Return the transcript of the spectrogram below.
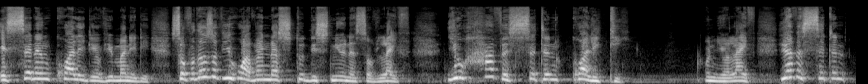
A certain quality of humanity. So, for those of you who have understood this newness of life, you have a certain quality on your life. You have a certain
